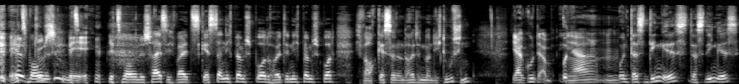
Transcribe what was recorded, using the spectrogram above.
jetzt, mal ohne, nee. jetzt, jetzt mal ohne Scheiß. Ich war jetzt gestern nicht beim Sport, heute nicht beim Sport. Ich war auch gestern und heute noch nicht duschen. Ja, gut, aber und, ja. Mh. Und das Ding ist, das Ding ist,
